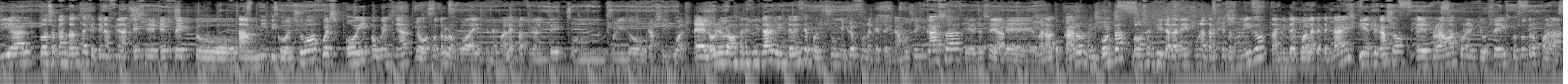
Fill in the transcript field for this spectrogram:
Gyal, todos esos cantantes que tienen al final ese efecto tan mítico en su voz, pues hoy os voy a enseñar que vosotros lo podáis tener, ¿vale? Prácticamente con un sonido casi igual. Eh, lo único que vamos a necesitar, evidentemente, pues es un micrófono que tengamos en casa, eh, ya sea barato o caro, no importa. Vamos a necesitar también una tarjeta de sonido, también da igual la que tengáis, y en este caso el programa con el que vosotros para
